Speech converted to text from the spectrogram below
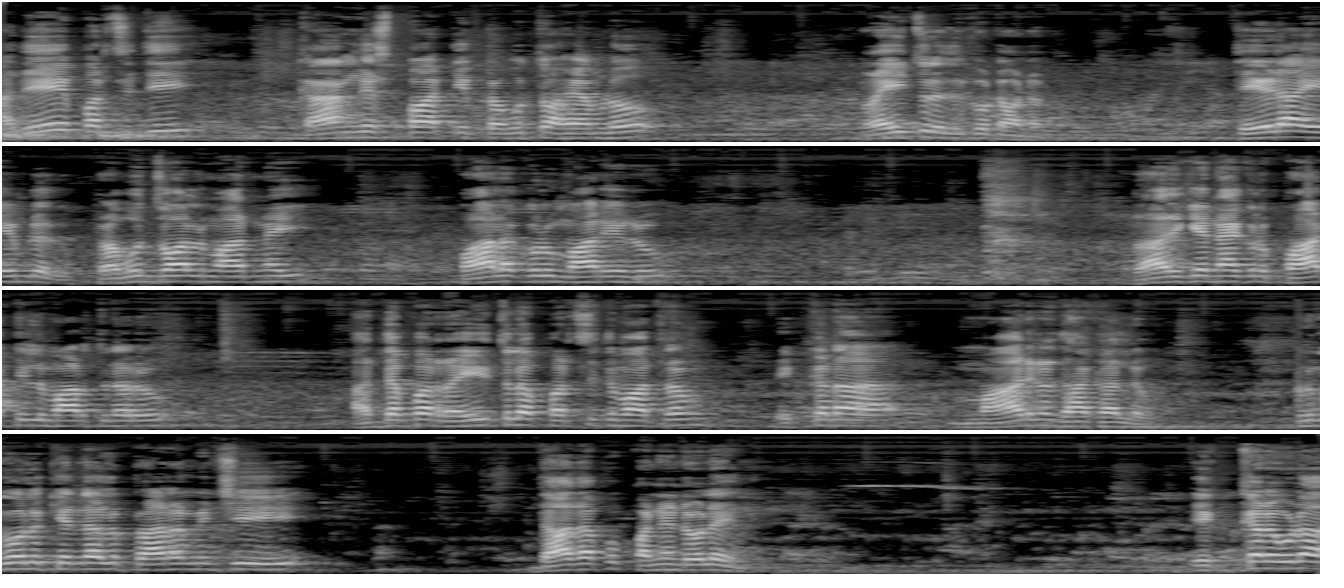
అదే పరిస్థితి కాంగ్రెస్ పార్టీ ప్రభుత్వ హయాంలో రైతులు ఎదుర్కొంటూ ఉన్నారు. తేడా ఏం లేదు. ప్రభుత్వాలు మారినాయి పాలకులు మారారు రాజకీయ నాయకులు పార్టీలు మారుతున్నారు. అద్దప రైతుల పరిస్థితి మాత్రం ఎక్కడ మారిన దాఖలు లేవు. కొనుగోలు కేంద్రాలు ప్రారంభించి దాదాపు పన్నెండు రోజులైంది. ఎక్కడ కూడా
